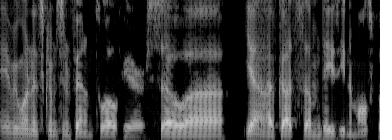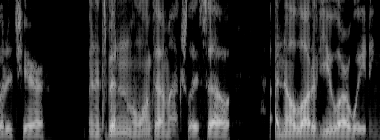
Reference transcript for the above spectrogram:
Hey everyone, it's Crimson Phantom 12 here. So, uh, yeah, I've got some DayZ Namalsk footage here, and it's been a long time actually, so I know a lot of you are waiting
